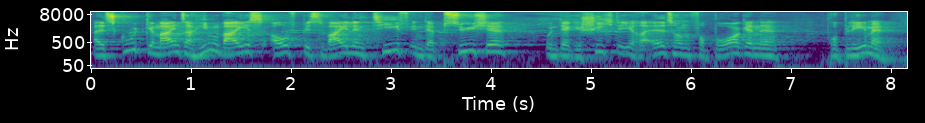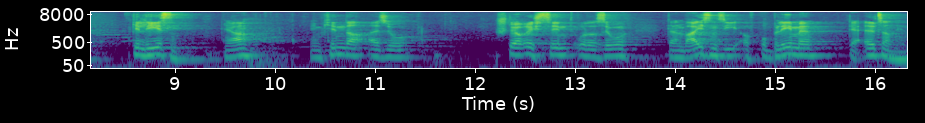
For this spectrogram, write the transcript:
als gut gemeinter Hinweis auf bisweilen tief in der Psyche und der Geschichte ihrer Eltern verborgene Probleme gelesen. Ja, wenn Kinder also störrisch sind oder so, dann weisen sie auf Probleme der Eltern hin.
